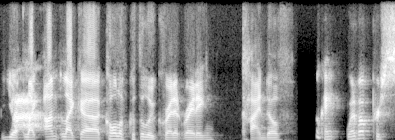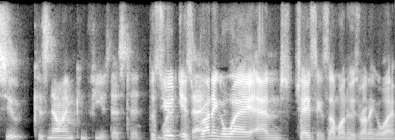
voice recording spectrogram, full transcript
you're Ah. like un, like a Call of Cthulhu credit rating, kind of. Okay, what about pursuit? Because now I'm confused as to Pursuit is that- running away and chasing someone who's running away.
